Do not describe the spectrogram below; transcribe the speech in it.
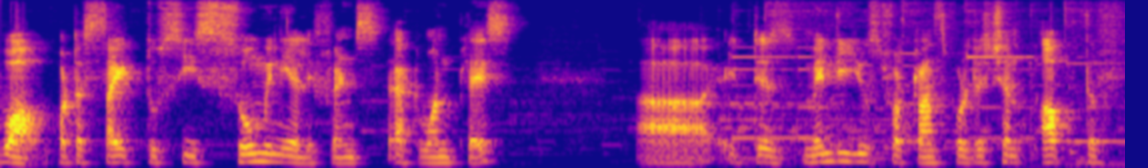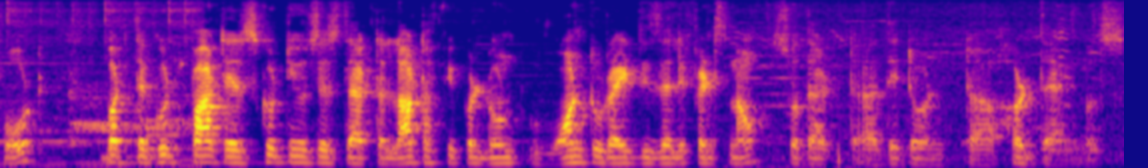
Wow, what a sight to see so many elephants at one place. Uh, it is mainly used for transportation up the fort but the good part is good news is that a lot of people don't want to ride these elephants now so that uh, they don't uh, hurt the animals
